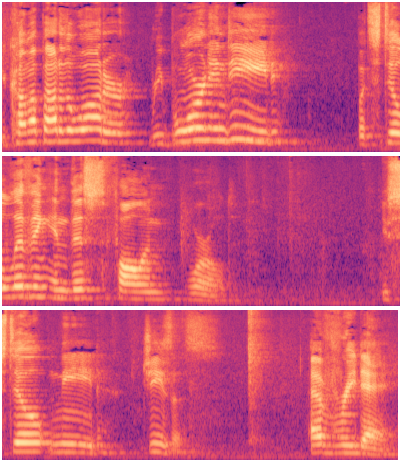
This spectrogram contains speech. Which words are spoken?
you come up out of the water, reborn indeed, but still living in this fallen world. You still need Jesus every day.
